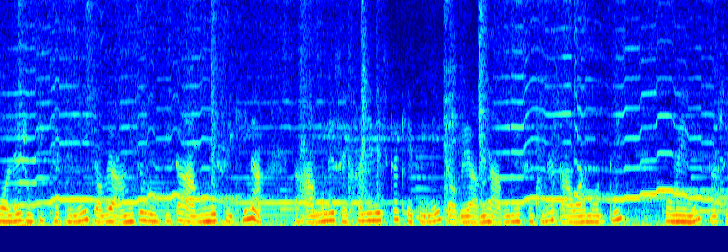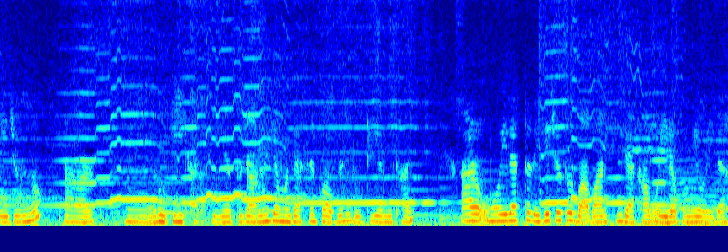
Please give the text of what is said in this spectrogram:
বলে রুটি খেতে নেই, তবে আমি তো রুটিটা আগুনে সেকি না। আগুনে শেখা জিনিসটা খেতে নেই, তবে আমি আগুনে সেকি না তাওয়ার মধ্যেই করে নিই, তো সেই জন্য আর রুটিই খাচ্ছি যেহেতু জানোই যে আমার গ্যাসের প্রবলেম রুটি আমি খাই। আর ওয়েদারটা দেখেছ তো? বাবা আর কি দেখাবো এরকমই ওয়েদার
